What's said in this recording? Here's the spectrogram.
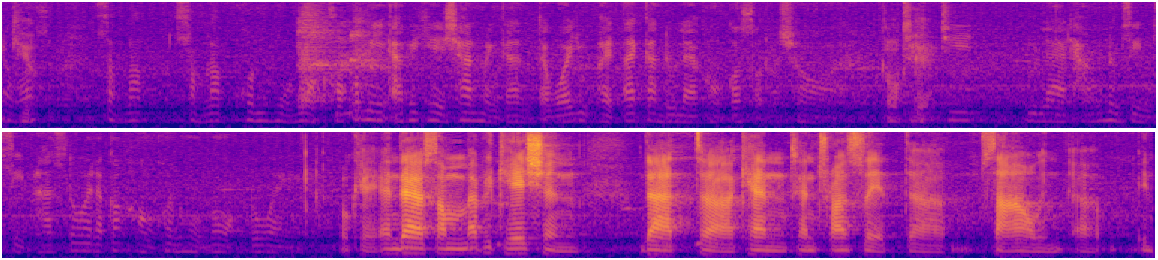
Thank you. สำหรับสำหรับคนหูหนวกเขาก็มีแอปพลิเคชันเหมือนกัน แต่ว่าอยู่ภายใต้การดูแลของกสทช โอเค ที่ดูแลทั้ง1 4 4 plus ด้วยแล้วก็ของคนหูหนวกด้วย Okay, and there are some application that uh, can, can translate uh, sound in, uh, in,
